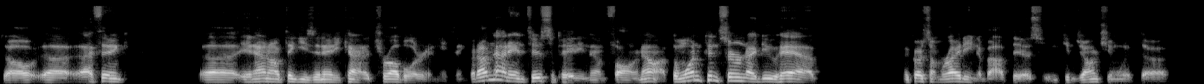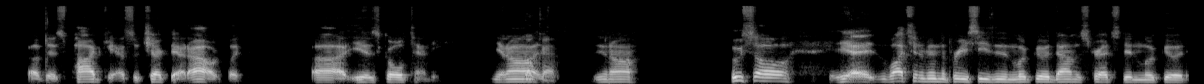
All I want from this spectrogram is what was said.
So uh, I think, uh, and I don't think he's in any kind of trouble or anything, but I'm not anticipating them falling off. The one concern I do have, of course, I'm writing about this in conjunction with uh, uh this podcast, so check that out. But uh, is goaltending you know, okay. you know, Husso, yeah, watching him in the preseason didn't look good. Down the stretch didn't look good.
